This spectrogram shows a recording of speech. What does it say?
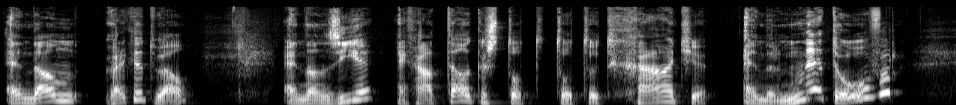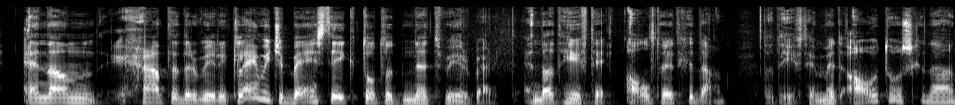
En dan werkt het wel. En dan zie je, hij gaat telkens tot, tot het gaatje en er net over. En dan gaat hij er weer een klein beetje bij steken tot het net weer werkt. En dat heeft hij altijd gedaan. Dat heeft hij met auto's gedaan.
